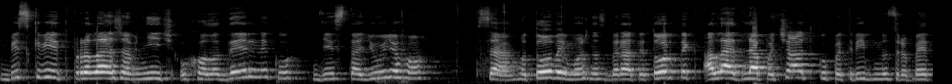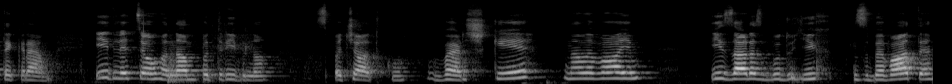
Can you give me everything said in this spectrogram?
Бісквіт пролежав ніч у холодильнику, дістаю його. Все, готовий, можна збирати тортик, але для початку потрібно зробити крем. І для цього нам потрібно спочатку вершки наливаємо. І зараз буду їх збивати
